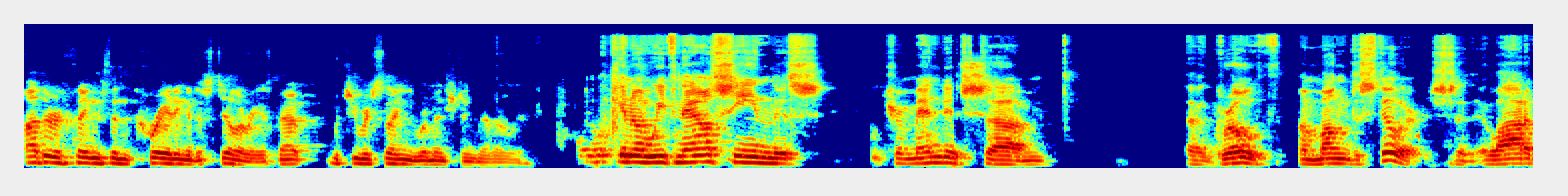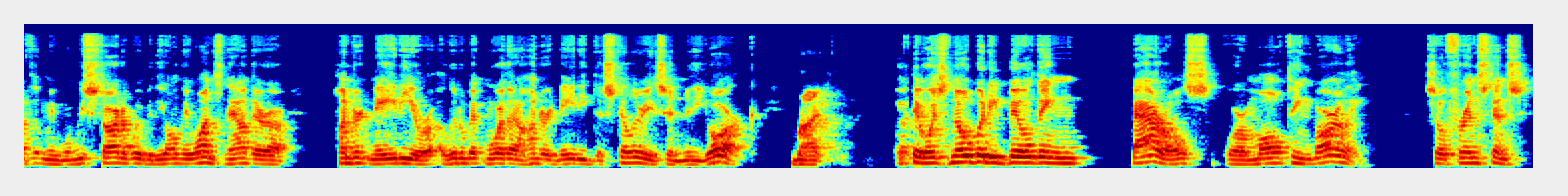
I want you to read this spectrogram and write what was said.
other things than creating a distillery. Is that what you were saying? You were mentioning that earlier. Well, you know, we've now seen this tremendous um, uh, growth among distillers. A lot of, I mean, when we started, we were the only ones. Now there are 180 or a little bit more than 180 distilleries in New York. Right. But there was nobody building barrels or malting barley. So, for instance,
